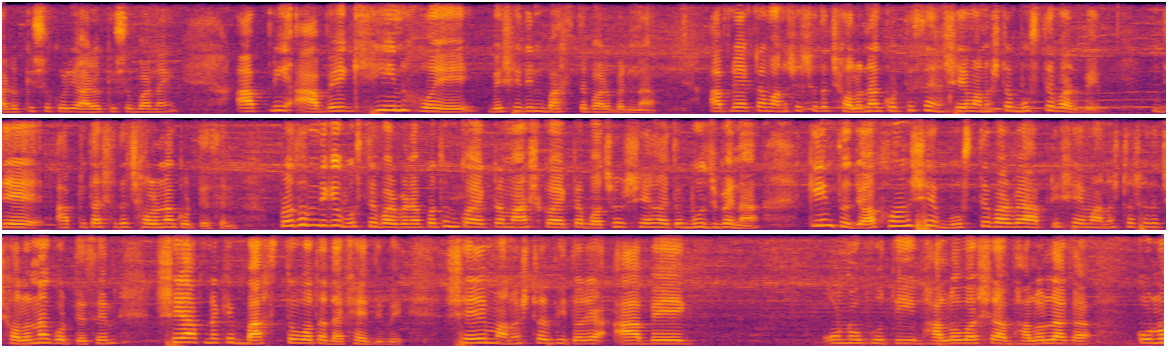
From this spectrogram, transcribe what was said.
আরও কিছু করি আরও কিছু বানাই। আপনি আবেগহীন হয়ে বেশি দিন বাঁচতে পারবেন না। আপনি একটা মানুষের সাথে ছলনা করতেছেন, সে মানুষটা বুঝতে পারবে যে আপনি তার সাথে ছলনা করতেছেন। প্রথম দিকে বুঝতে পারবে না, প্রথম কয়েকটা মাস, কয়েকটা বছর সে হয়তো বুঝবে না। কিন্তু যখন সে বুঝতে পারবে আপনি সেই মানুষটার সাথে ছলনা করতেছেন, সে আপনাকে বাস্তবতা দেখাই দিবে। সেই মানুষটার ভিতরে আবেগ, অনুভূতি, ভালোবাসা, ভালো লাগা কোনো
